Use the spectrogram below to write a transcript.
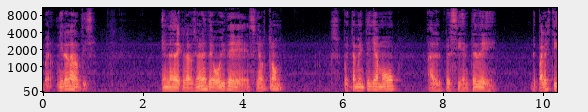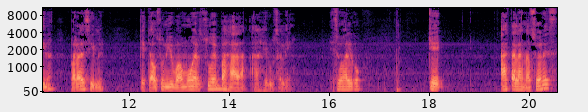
Bueno, mira la noticia. En las declaraciones de hoy del señor Trump, supuestamente llamó al presidente de, de Palestina para decirle que Estados Unidos va a mover su embajada a Jerusalén. Eso es algo que hasta las naciones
